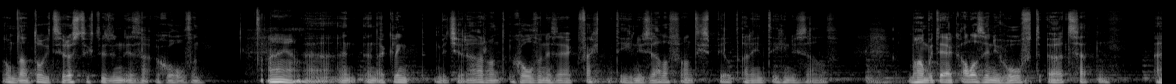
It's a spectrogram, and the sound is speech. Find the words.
om dan toch iets rustig te doen, is dat golven. Ah, ja. Eh, en, en dat klinkt een beetje raar, want golven is eigenlijk vechten tegen jezelf, want je speelt alleen tegen jezelf. Maar je moet eigenlijk alles in je hoofd uitzetten eh,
